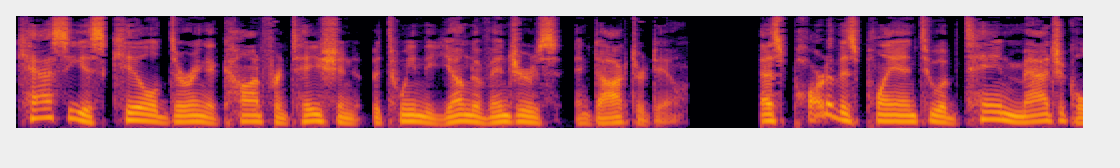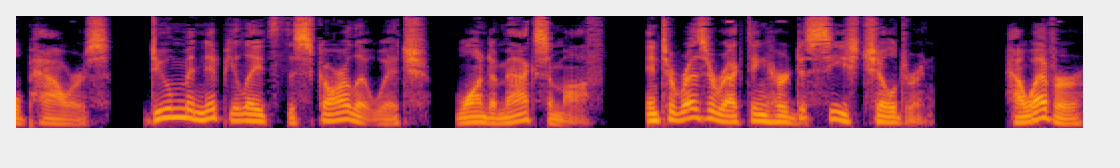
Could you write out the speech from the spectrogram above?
Cassie is killed during a confrontation between the Young Avengers and Doctor Doom. As part of his plan to obtain magical powers, Doom manipulates the Scarlet Witch, Wanda Maximoff, into resurrecting her deceased children. However,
